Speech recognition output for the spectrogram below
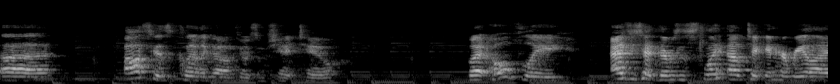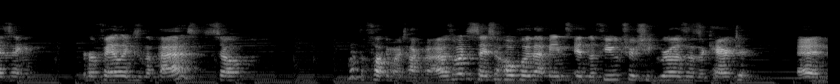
Uh. Asuka's clearly going through some shit too. But hopefully, as you said, there was a slight uptick in her realizing her failings in the past. So, what the fuck am I talking about? I was about to say, so hopefully that means in the future she grows as a character and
